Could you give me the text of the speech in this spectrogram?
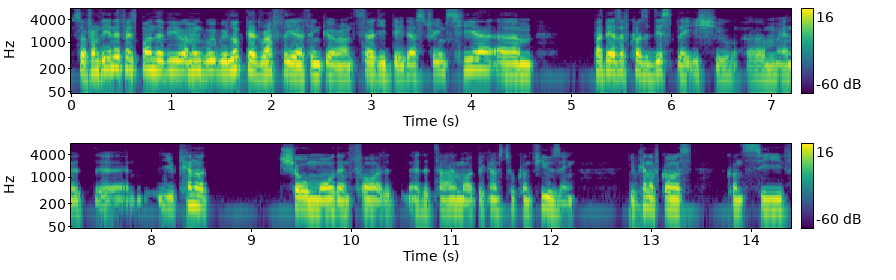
So, from the interface point of view, I mean, we, we looked at roughly, I think, around 30 data streams here. Um, but there's of course a display issue, um, and it, uh, you cannot show more than four at a, at a, time, or it becomes too confusing. You can of course conceive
